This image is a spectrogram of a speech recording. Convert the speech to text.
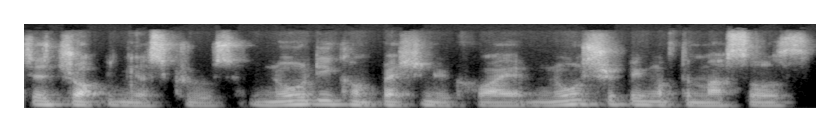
just drop in your screws. No decompression required, no stripping of the muscles,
